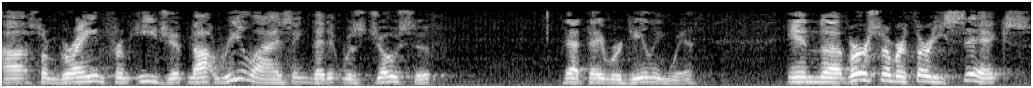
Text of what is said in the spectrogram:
uh, some grain from Egypt, not realizing that it was Joseph that they were dealing with. In uh, verse number 36,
